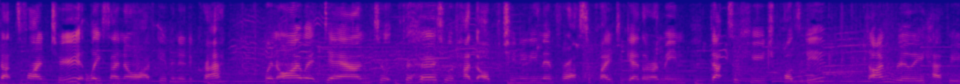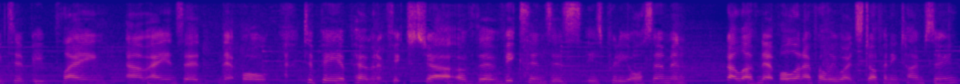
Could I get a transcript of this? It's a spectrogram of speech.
that's fine too. At least I know I've given it a crack. When I went down, to, for her to have had the opportunity, and then for us to play together, I mean, that's a huge positive. I'm really happy to be playing um, ANZ netball. To be a permanent fixture of the Vixens is, is pretty awesome and I love netball and I probably won't stop anytime soon.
